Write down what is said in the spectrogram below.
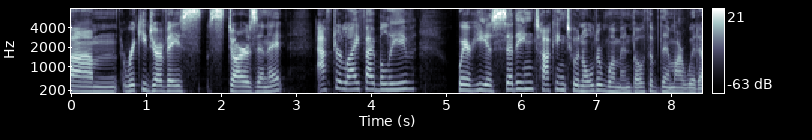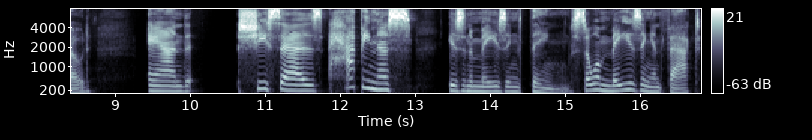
Um, Ricky Gervais stars in it. Afterlife, I believe, where he is sitting talking to an older woman. Both of them are widowed. And she says, Happiness is an amazing thing. So amazing, in fact,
